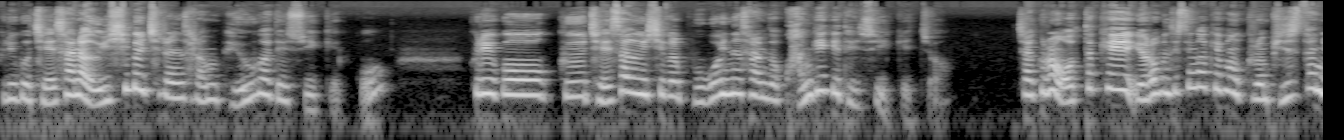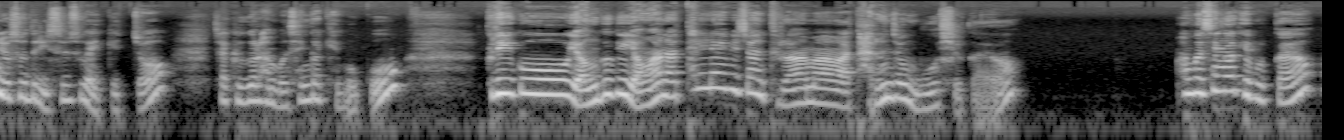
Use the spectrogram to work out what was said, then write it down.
그리고 제사나 의식을 치르는 사람은 배우가 될 수 있겠고 그리고 그 제사 의식을 보고 있는 사람도 관객이 될 수 있겠죠. 자, 그럼 어떻게 여러분들이 생각해 보면 그런 비슷한 요소들이 있을 수가 있겠죠. 자, 그걸 한번 생각해 보고 그리고 연극이 영화나 텔레비전 드라마와 다른 점은 무엇일까요? 한번 생각해 볼까요?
